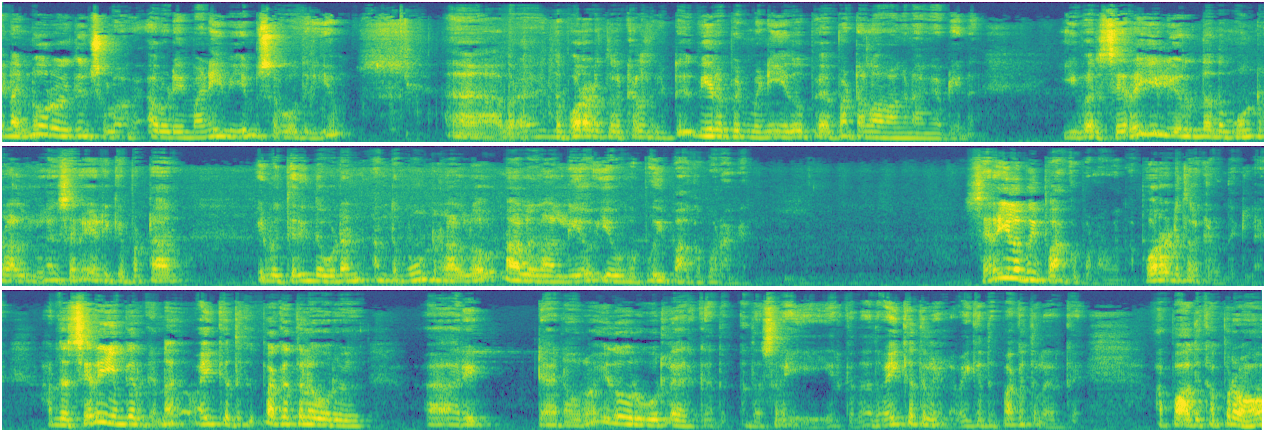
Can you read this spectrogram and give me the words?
ஏன்னா இன்னொரு இதுன்னு சொல்லுவாங்க. அவருடைய மனைவியும் சகோதரியும் அவரை இந்த போராட்டத்தில் கலந்துக்கிட்டு வீரப்பெண்மணி ஏதோ பட்டம்லாம் வாங்கினாங்க அப்படின்னு. இவர் சிறையில் இருந்த அந்த மூன்று நாள்களில் சிறை அடைக்கப்பட்டார் என்பது தெரிந்தவுடன் அந்த மூன்று நாளிலோ நாலு நாள்லையோ இவங்க போய் பார்க்க போகிறாங்க சிறையில் போய் பார்க்க போனவங்க தான். போராட்டத்தில் கலந்துக்கல அந்த சிறை எங்கே இருக்குன்னா வைக்கத்துக்கு பக்கத்தில் ஒரு ரிட்டனூரோ ஏதோ ஒரு ஊரில் இருக்குது. அந்த சிறை இருக்குது. அது வைக்கத்தில் இல்லை. வைக்கத்துக்கு பக்கத்தில் இருக்குது அப்போ அதுக்கப்புறம்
